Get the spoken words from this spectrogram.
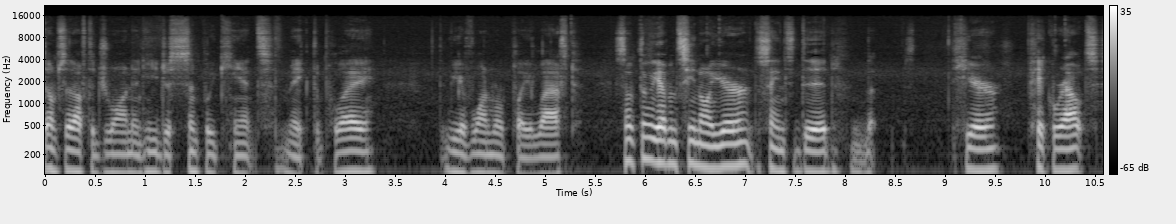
dumps it off to Juwan, and he just simply can't make the play we have one more play left. Something we haven't seen all year, the Saints did here, pick routes.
